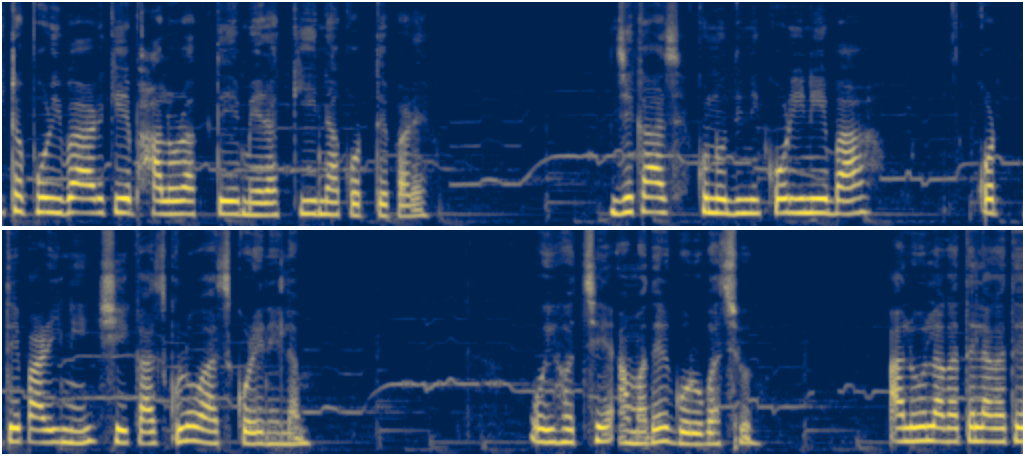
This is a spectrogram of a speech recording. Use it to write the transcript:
এটা পরিবারকে ভালো রাখতে মেয়েরা কি না করতে পারে। যে কাজ কোনো দিনই করিনি বা করতে পারিনি, সেই কাজগুলো আজ করে নিলাম। ওই হচ্ছে আমাদের গরু বাছুর। আলু লাগাতে লাগাতে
